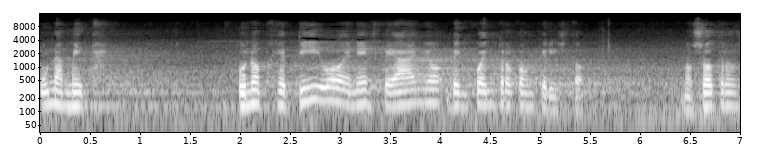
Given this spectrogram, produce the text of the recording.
una meta, un objetivo en este año de encuentro con Cristo. Nosotros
